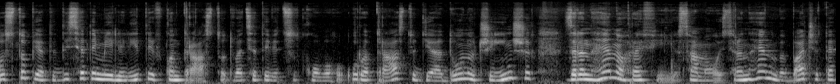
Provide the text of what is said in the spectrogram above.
100-150 мл контрасту 20% уротрасту, діадону чи інших з рентгенографією. Саме ось рентген, ви бачите,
